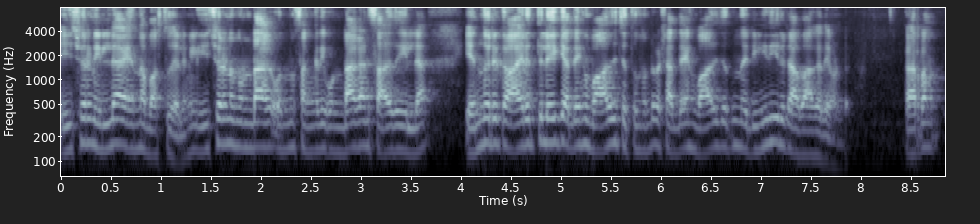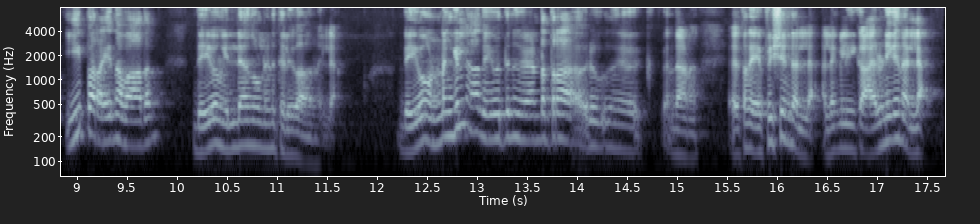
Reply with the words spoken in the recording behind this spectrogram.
ഈശ്വരൻ ഇല്ല എന്ന വസ്തുത അല്ലെങ്കിൽ ഈശ്വരൻ ഒന്നുണ്ടാ ഒന്ന് സംഗതി ഉണ്ടാകാൻ സാധ്യതയില്ല എന്നൊരു കാര്യത്തിലേക്ക് അദ്ദേഹം വാദിച്ചെത്തുന്നുണ്ട് പക്ഷെ അദ്ദേഹം വാദിച്ചെത്തുന്ന രീതിയിൽ ഒരു അപാകതയുണ്ട്. കാരണം ഈ പറയുന്ന വാദം ദൈവം ഇല്ല എന്നുള്ളതിന് തെളിവാകുന്നില്ല. ദൈവം ഉണ്ടെങ്കിൽ ആ ദൈവത്തിന് വേണ്ടത്ര ഒരു എന്താണ് എത്ര എഫിഷ്യന്റ് അല്ല അല്ലെങ്കിൽ ഈ കാരുണികനല്ല.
